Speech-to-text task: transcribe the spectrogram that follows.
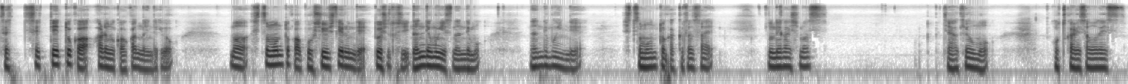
設定とかあるのかわかんないんだけど、まあ、質問とか募集してるんで、どうしどし、何でもいいです、何でも。何でもいいんで、質問とかください。お願いします。じゃあ今日もお疲れ様です。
